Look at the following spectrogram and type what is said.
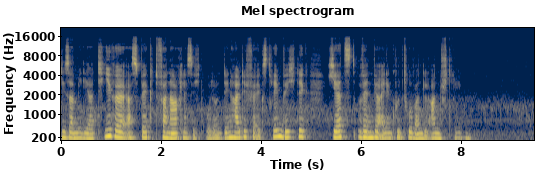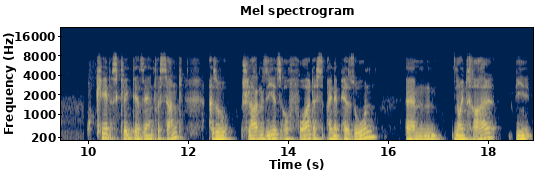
dieser mediative Aspekt vernachlässigt wurde. Und den halte ich für extrem wichtig, jetzt, wenn wir einen Kulturwandel anstreben. Okay, das klingt ja sehr interessant. Also schlagen Sie jetzt auch vor, dass eine Person ähm, neutral wie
